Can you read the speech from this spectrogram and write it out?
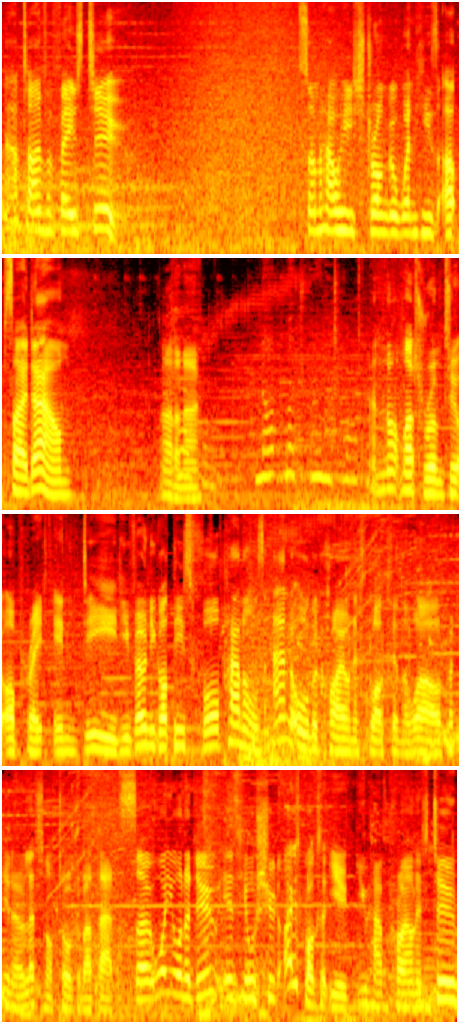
Now time for phase two. Somehow he's stronger when he's upside down. I don't know. Not much room to operate. And not much room to operate indeed. You've only got these four panels and all the cryonis blocks in the world, but you know, let's not talk about that. So what you want to do is he'll shoot ice blocks at you. You have cryonis too,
